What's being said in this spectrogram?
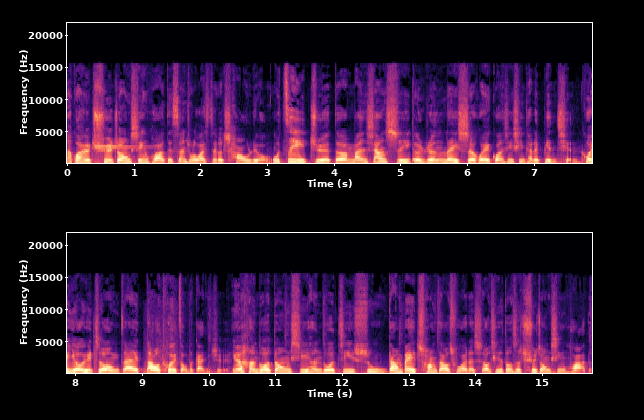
那关于去中心化 （decentralized） 这个潮流，我自己觉得蛮像是一个人类社会关系形态的变迁，会有一种在倒退走的感觉。因为很多东西、很多技术刚被创造出来的时候，其实都是去中心化的。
